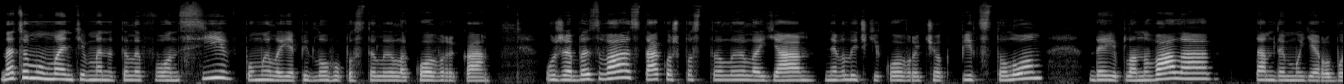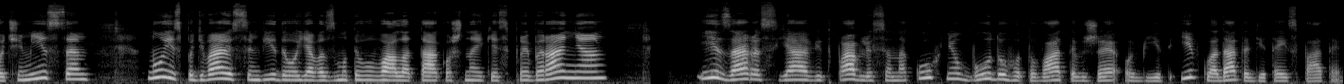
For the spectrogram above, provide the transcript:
На цьому моменті в мене телефон сів, помила я підлогу, постелила коврика уже без вас. Також постелила я невеличкий ковричок під столом, де і планувала, там, де моє робоче місце. Ну і сподіваюся, цим відео я вас змотивувала також на якесь прибирання. І зараз я відправлюся на кухню, буду готувати вже обід і вкладати дітей спати.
